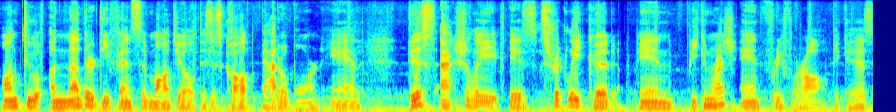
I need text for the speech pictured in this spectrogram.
Onto another defensive module, this is called Battleborn. And this actually is strictly good in Beacon Rush and Free For All because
